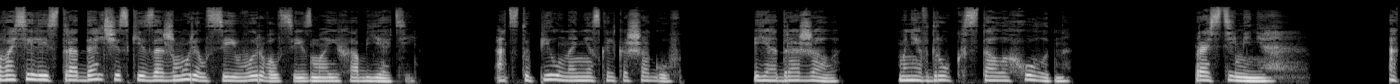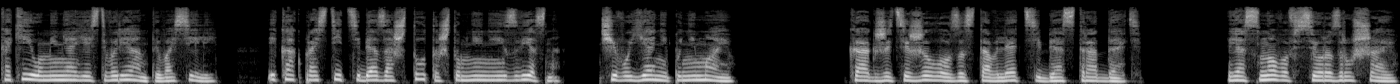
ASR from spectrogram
Василий страдальчески зажмурился и вырвался из моих объятий. Отступил на несколько шагов. Я дрожала. Мне вдруг стало холодно. «Прости меня». «А какие у меня есть варианты, Василий? И как простить тебя за что-то, что мне неизвестно, чего я не понимаю?» Как же тяжело заставлять тебя страдать. Я снова все разрушаю.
